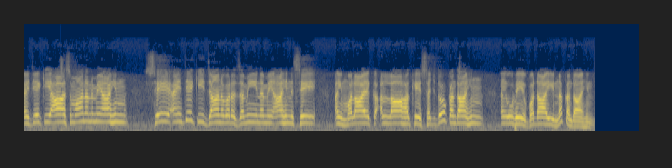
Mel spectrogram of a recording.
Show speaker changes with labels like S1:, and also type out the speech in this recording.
S1: ۽ جيڪي آسمانن ۾ آهن سي ۽ جيڪي جانور زمين ۾ آهن سي ۽ ملائڪ الله کي سجدو ڪندا آهن ۽ اهي وڏائي نه ڪندا آهن.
